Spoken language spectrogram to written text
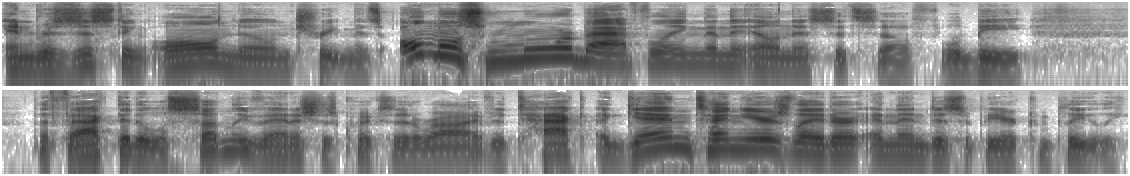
and resisting all known treatments. Almost more baffling than the illness itself will be the fact that it will suddenly vanish as quick as it arrived, attack again 10 years later, and then disappear completely.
